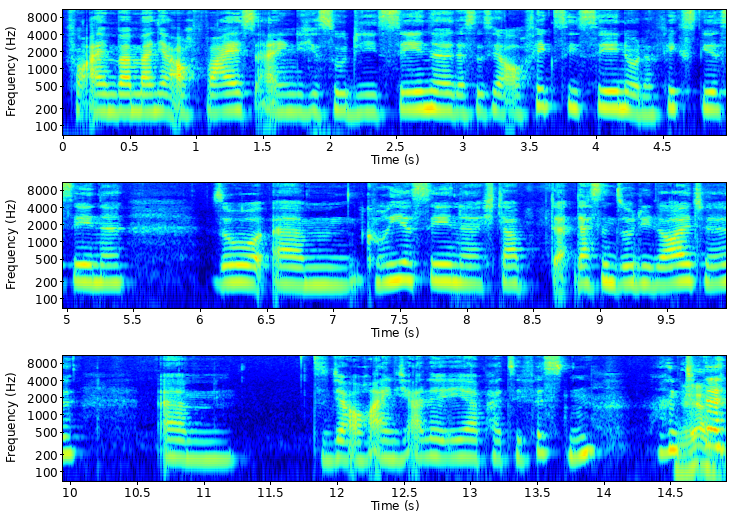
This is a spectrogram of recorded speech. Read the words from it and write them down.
vor allem, weil man ja auch weiß, eigentlich ist so die Szene, das ist ja auch Fixie-Szene oder Fixgear-Szene, so ähm, Kurierszene, ich glaube, da, das sind so die Leute, ähm, sind ja auch eigentlich alle eher Pazifisten. Und, ja, ja.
